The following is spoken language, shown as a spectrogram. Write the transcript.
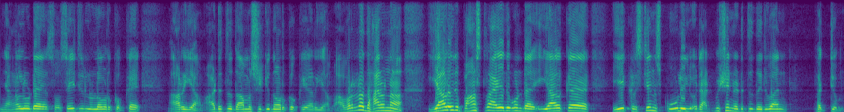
ഞങ്ങളുടെ സൊസൈറ്റിയിലുള്ളവർക്കൊക്കെ അറിയാം അടുത്ത് താമസിക്കുന്നവർക്കൊക്കെ അറിയാം. അവരുടെ ധാരണ ഇയാളൊരു പാസ്റ്റർ ആയതുകൊണ്ട് ഇയാൾക്ക് ഈ ക്രിസ്ത്യൻ സ്കൂളിൽ ഒരു അഡ്മിഷൻ എടുത്ത് തരുവാൻ പറ്റും.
